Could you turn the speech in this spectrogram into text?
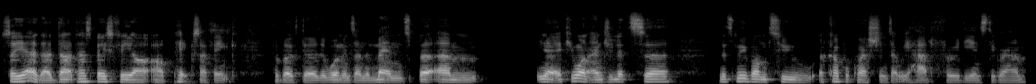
So yeah, that, that that's basically our, our picks, I think, for both the, the women's and the men's. But um, you know, if you want, Andrew, let's uh, let's move on to a couple questions that we had through the Instagram.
